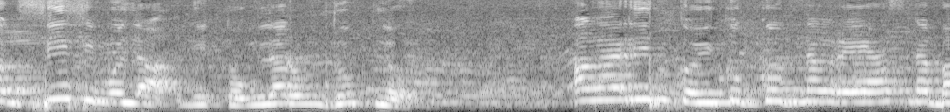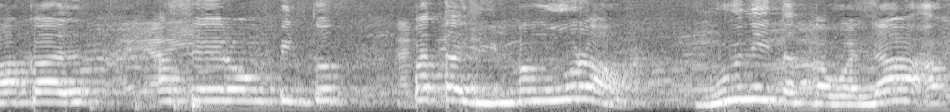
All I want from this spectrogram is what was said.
pagsisimula nitong larong duplo. Ang harin ko'y kubkob ng rehas na bakal, asero ang pintot, patalim mangurang. Ngunit at nawala ang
